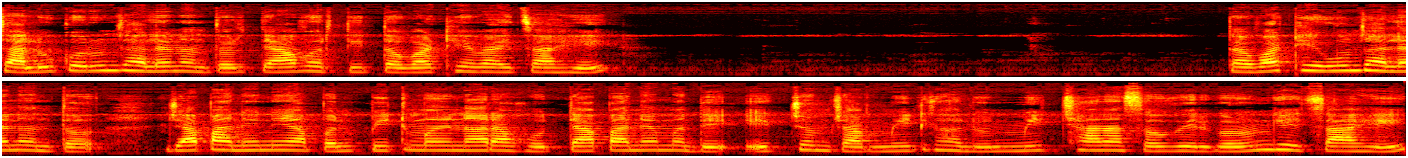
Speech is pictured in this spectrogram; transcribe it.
चालू करून झाल्यानंतर त्यावरती तवा ठेवायचा आहे. तवा ठेवून झाल्यानंतर ज्या पाण्याने आपण पीठ मळणार आहोत त्या पाण्यामध्ये एक चमचा मीठ घालून मीठ छान असं विरघळून घ्यायचं आहे.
